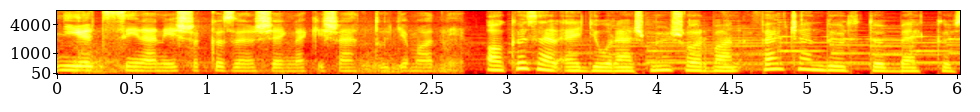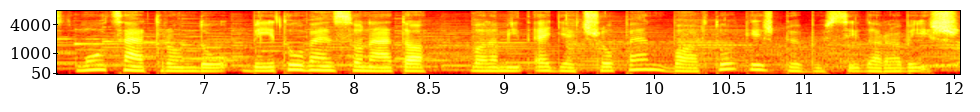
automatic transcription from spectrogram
nyílt színen is a közönségnek is át tudjam adni. A közel egy órás műsorban felcsendült többek közt Mozart rondó, Beethoven szonáta, valamint egy-egy Chopin, Bartók és Debussy darab is.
